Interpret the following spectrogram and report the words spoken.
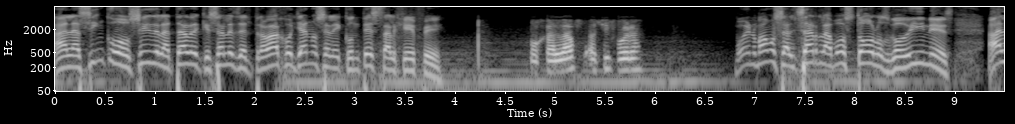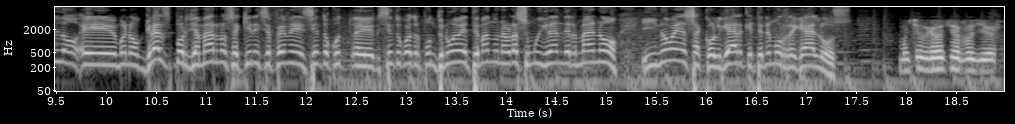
A las 5 o 6 de la tarde que sales del trabajo ya no se le contesta al jefe. Ojalá así fuera. Bueno, vamos a alzar la voz todos los godines. Aldo, eh, bueno, gracias por llamarnos aquí en XFM 104.9. Eh, Te mando un abrazo muy grande, hermano. Y no vayas a colgar que tenemos regalos. Muchas gracias, Roger.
